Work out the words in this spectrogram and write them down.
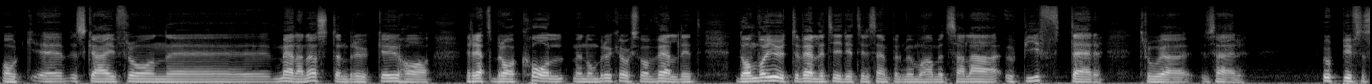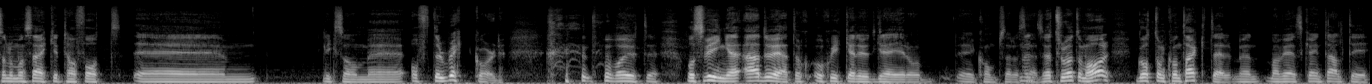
Och eh, Sky från eh, Mellanöstern brukar ju ha rätt bra koll men de brukar också vara väldigt De var ju ute väldigt tidigt till exempel med Mohammed Salah uppgifter tror jag så här Uppgifter som de har säkert har fått eh, liksom eh, off the record De var ute och svingade, ja du vet och, och skickade ut grejer och eh, kompisar och sådär. Så jag tror att de har gott om kontakter men man vet, ska inte alltid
